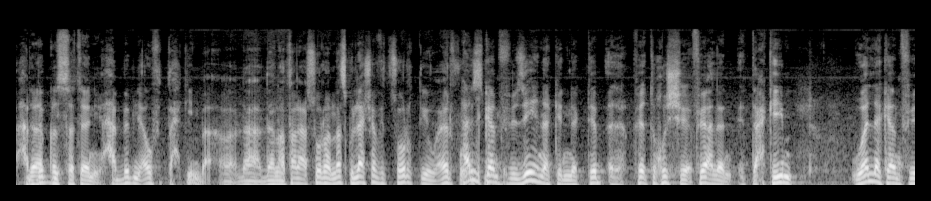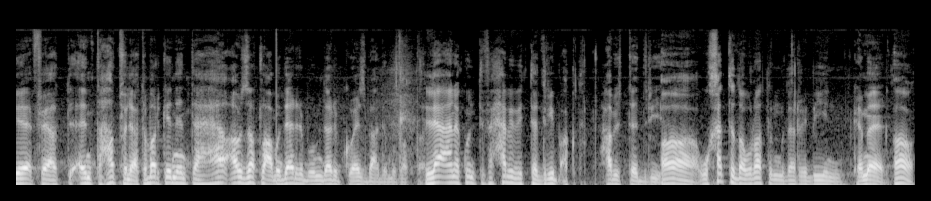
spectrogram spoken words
حببني. قصة تانية. حببني قوي في التحكيم بقى. ده, ده أنا طالع صورة الناس كلها شافت صورتي وعرفوا هل. كان في ذهنك إنك تبقى في تخش فعلا التحكيم ولا كان في, في انت حاطط في الاعتبار كده إن انت عاوز اطلع مدرب ومدرب كويس بعد ما بطل لا أنا كنت في حابب التدريب أكتر. حابب التدريب. آه وخدت دورات المدربين. كمان؟ آه.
